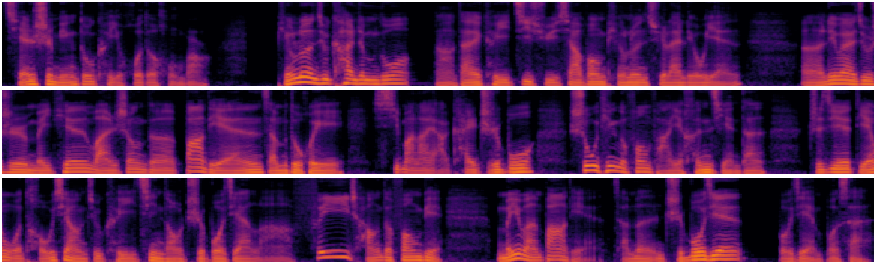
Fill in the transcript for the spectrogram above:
前十名都可以获得红包。评论就看这么多啊，大家可以继续下方评论区来留言。呃，另外就是每天晚上的八点，咱们都会喜马拉雅开直播，收听的方法也很简单，直接点我头像就可以进到直播间了啊，非常的方便。每晚八点，咱们直播间不见不散。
